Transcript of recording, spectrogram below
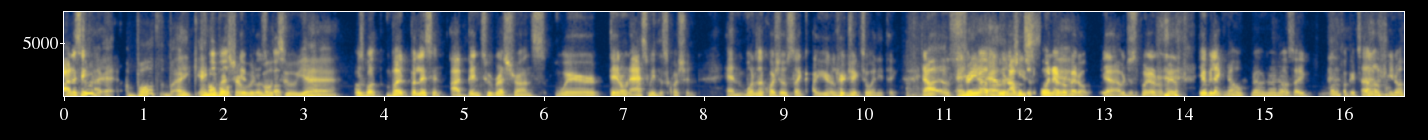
honestly, Dude, I- uh, both like any Oh, both, restaurant it would go both. to yeah was both. But but listen, I've been to restaurants where they don't ask me this question, and one of the questions was like, "Are you allergic to anything?" And I, straight up, dude, I would just point at yeah. Romero. Yeah, I would just point at Romero. He'll be like, "No, no, no, no." It's like, motherfucker, tell him, you know,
